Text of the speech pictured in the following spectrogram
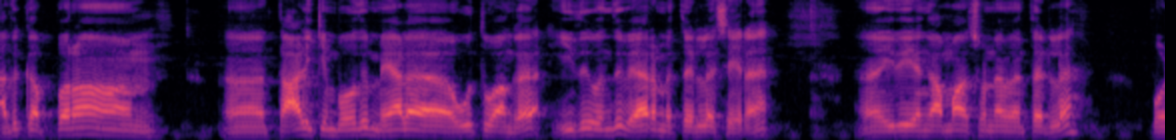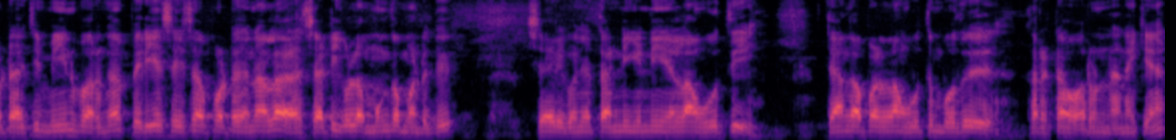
அதுக்கப்புறம் தாளிக்கும் போது மேலே ஊற்றுவாங்க இது வந்து வேறு மெத்தடில் செய்கிறேன் இது எங்கள் அம்மா சொன்ன மெத்தடில் போட்டாச்சு. மீன் பாருங்கள் பெரிய சைஸாக போட்டதுனால சட்டிக்குள்ளே முங்க மாட்டுக்கு. சரி கொஞ்சம் தண்ணி கிண்ணி எல்லாம் ஊற்றி தேங்காய் ஊற்றும் ஊற்றும்போது கரெக்டாக வரும்னு நினைக்கேன்.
